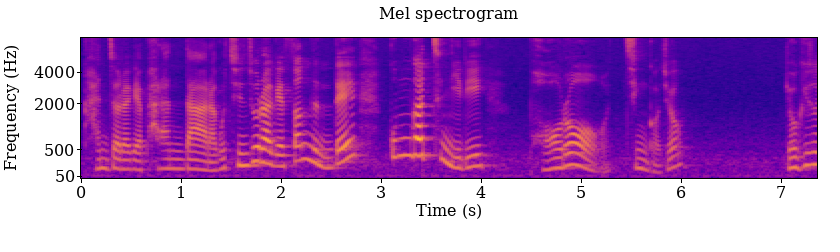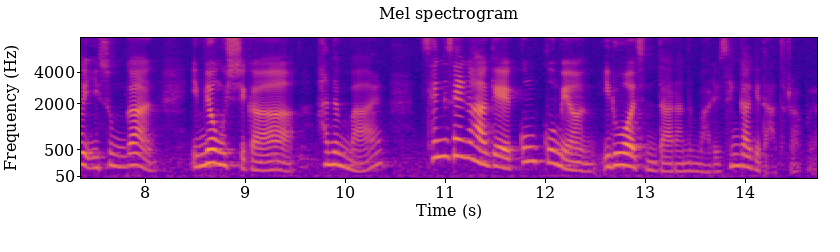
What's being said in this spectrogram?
간절하게 바란다 라고 진솔하게 썼는데 꿈 같은 일이 벌어진 거죠. 여기서 이 순간 임영우 씨가 하는 말 생생하게 꿈꾸면 이루어진다라는 말이 생각이 나더라고요.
